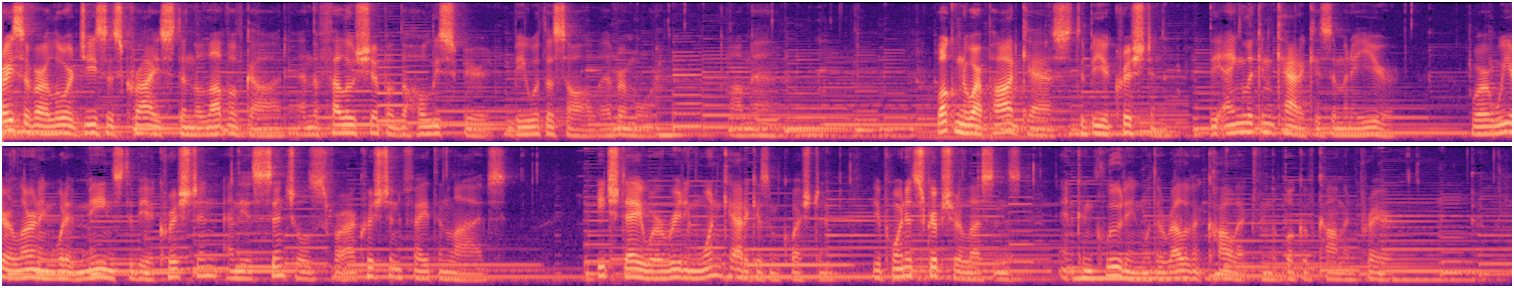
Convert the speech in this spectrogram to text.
grace of our Lord Jesus Christ and the love of God and the fellowship of the Holy Spirit be with us all evermore. Amen. Welcome to our podcast, To Be a Christian, the Anglican Catechism in a Year, where we are learning what it means to be a Christian and the essentials for our Christian faith and lives. Each day we're reading one catechism question, the appointed scripture lessons, and concluding with a relevant collect from the Book of Common Prayer.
